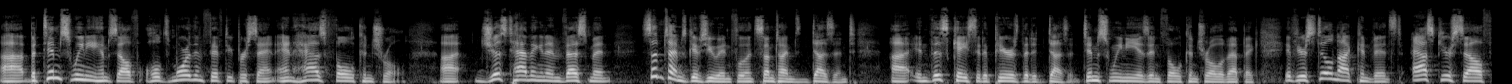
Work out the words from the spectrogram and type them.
Uh, but Tim Sweeney himself holds more than 50% and has full control. Uh, just having an investment sometimes gives you influence, sometimes doesn't. Uh, in this case, it appears that it doesn't. Tim Sweeney is in full control of Epic. If you're still not convinced, ask yourself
